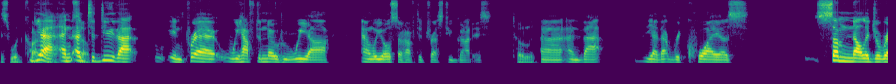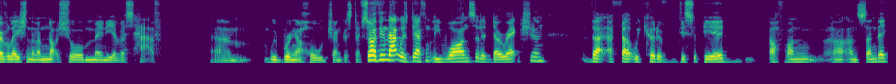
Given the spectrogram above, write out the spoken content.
this wood carver. yeah, and, and to do that in prayer, we have to know who we are, and we also have to trust who God is. totally. uh, and that yeah that requires some knowledge or revelation that i'm not sure many of us have um, we bring a whole chunk of stuff so i think that was definitely one sort of direction that i felt we could have disappeared off on uh, on sunday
